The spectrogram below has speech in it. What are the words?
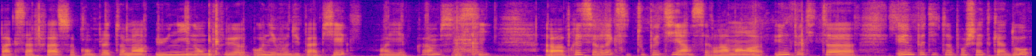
Pas que ça fasse complètement uni non plus euh, au niveau du papier. Voyez, comme ceci. Alors après, c'est vrai que c'est tout petit, hein. c'est vraiment euh, une petite, euh, une petite pochette cadeau.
